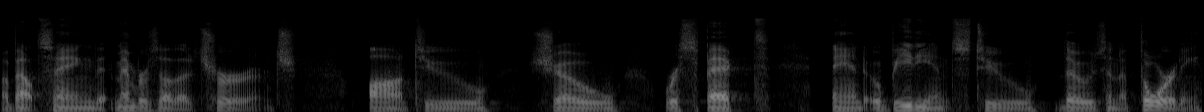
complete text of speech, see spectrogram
about saying that members of the church ought to show respect and obedience to those in authority.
